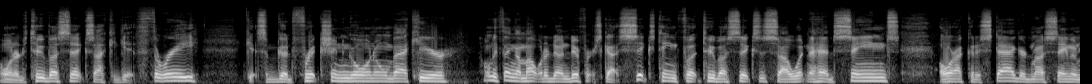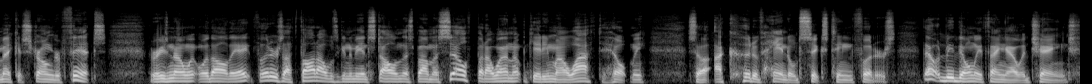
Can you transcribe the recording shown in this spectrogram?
I wanted a two by six, so I could get three, get some good friction going on back here. Only thing I might would have done different is got 16 foot two by sixes so I wouldn't have had seams or I could have staggered my seam and make a stronger fence. The reason I went with all the eight footers, I thought I was gonna be installing this by myself, but I wound up getting my wife to help me. So I could have handled 16 footers. That would be the only thing I would change.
